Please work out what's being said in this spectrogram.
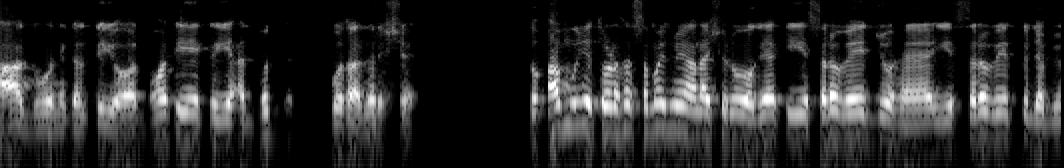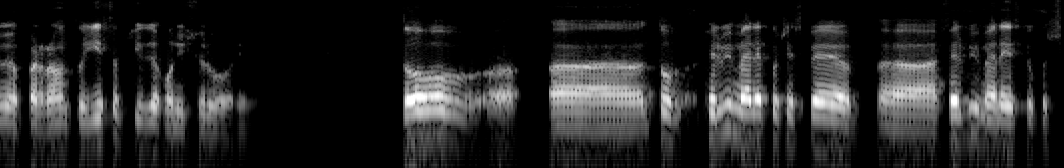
आग वो निकलती और बहुत ही एक ये अद्भुत वो था दृश्य। तो अब मुझे थोड़ा सा समझ में आना शुरू हो गया कि ये सर्ववेद जो है ये सर्ववेद को जब भी मैं पढ़ रहा हूँ तो ये सब चीज़ें होनी शुरू हो रही तो आ, तो फिर भी मैंने कुछ इस पे आ, फिर भी मैंने इस पे कुछ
